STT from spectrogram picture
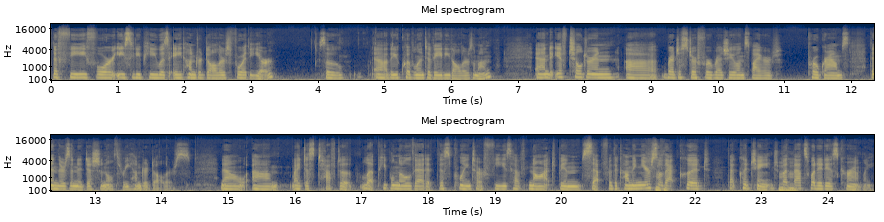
the fee for ECDP was $800 for the year, so uh, the equivalent of $80 a month. And if children uh, register for Reggio inspired programs, then there's an additional $300. Now, um, I just have to let people know that at this point our fees have not been set for the coming year, so that could that could change, but that's what it is currently.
